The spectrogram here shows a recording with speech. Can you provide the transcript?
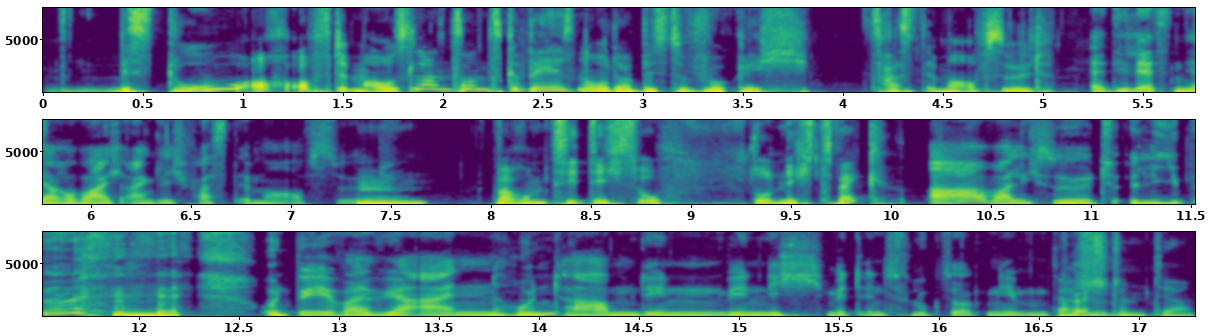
Bist du auch oft im Ausland sonst gewesen oder bist du wirklich fast immer auf Sylt? Äh, die letzten Jahre war ich eigentlich fast immer auf Sylt. Mhm. Warum zieht dich so so nichts weg? A, weil ich Sylt liebe mhm. und B, weil wir einen Hund haben, den wir nicht mit ins Flugzeug nehmen können. Das stimmt, ja.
